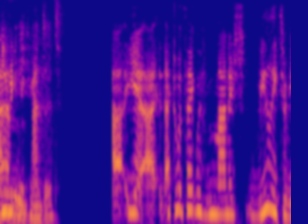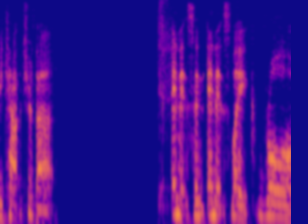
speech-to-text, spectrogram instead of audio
you um, really candid. uh, yeah, I, I don't think we've managed really to recapture that. And it's in, and it's like raw,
